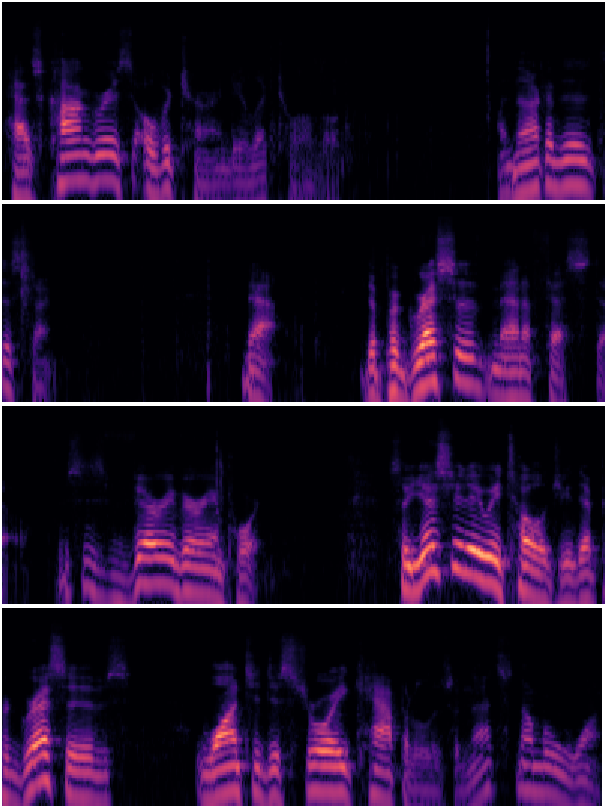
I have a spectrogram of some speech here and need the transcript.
has Congress overturned the electoral vote. I'm not going to do it this time. Now, the Progressive Manifesto. This is very, very important. So, yesterday we told you that progressives want to destroy capitalism. That's number one.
